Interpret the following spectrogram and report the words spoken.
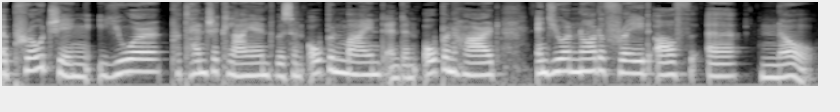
approaching your potential client with an open mind and an open heart, and you are not afraid of a no.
